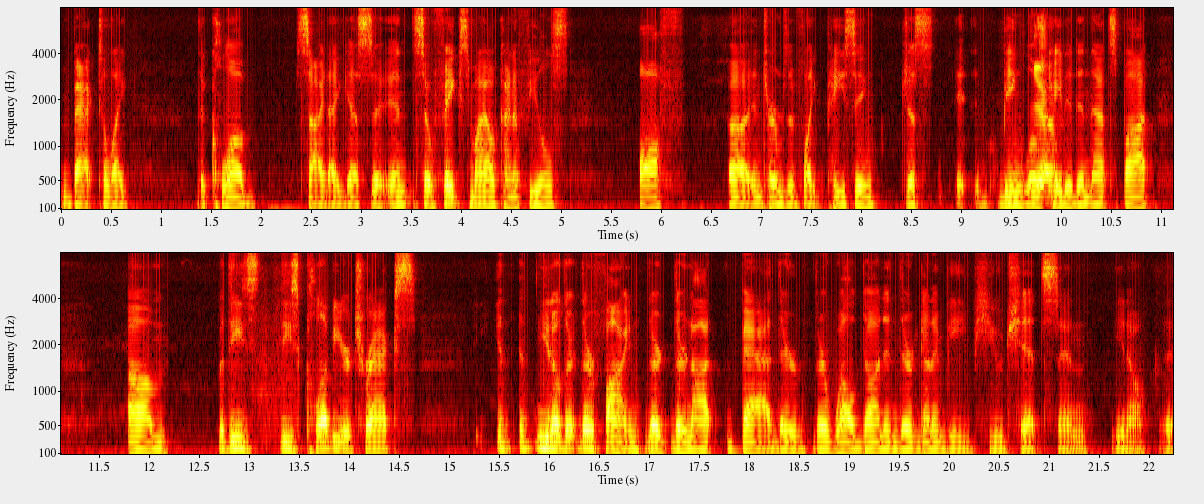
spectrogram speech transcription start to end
back to like the club side, I guess. And so Fake Smile kind of feels off uh, in terms of like pacing, just it, being Yeah. located in that spot. Um, but these these clubbier tracks, it, it- you know, they're they're fine. They're they're not bad. They're they're well done, and they're gonna be huge hits, and you know, uh,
